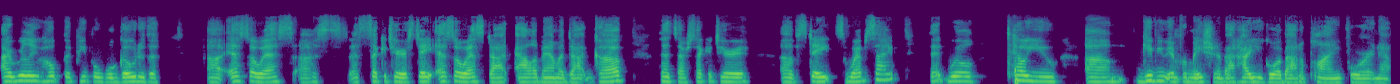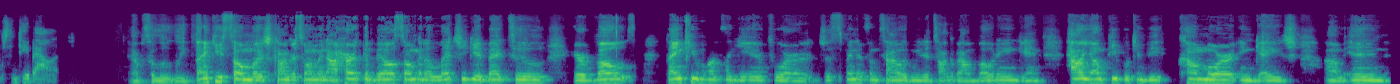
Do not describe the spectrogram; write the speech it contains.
i really hope that people will go to the uh, sos uh, secretary of state sos.alabama.gov that's our secretary of state's website that will tell you um, give you information about how you go about applying for an absentee ballot Absolutely. Thank you so much, Congresswoman. I heard the bell, so I'm going to let you get back to your votes. Thank you once again for just spending some time with me to talk about voting and how young people can become more engaged um, in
